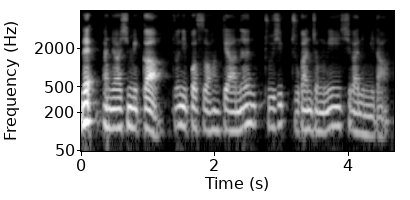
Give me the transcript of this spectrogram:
네, 안녕하십니까. 쪼니버스와 함께하는 주식 주간 정리 시간입니다.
